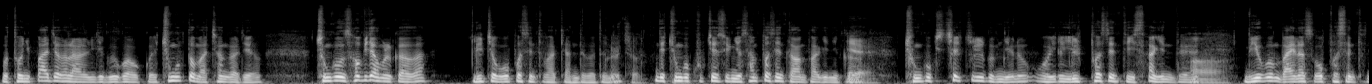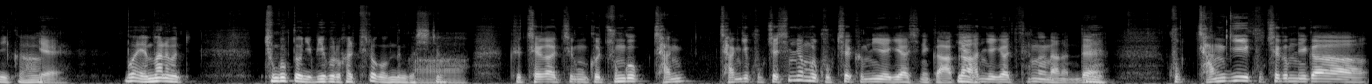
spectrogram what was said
뭐 돈이 빠져갈 이유가 없고요. 중국도 마찬가지예요. 중국은 소비자 물가가 1.5%밖에 안 되거든요. 그렇죠. 근데 중국 국채 수익률 3% 안팎이니까 예. 중국 실질 금리는 오히려 1% 이상인데 어. 미국은 마이너스 5%니까 예. 뭐 웬만하면 중국 돈이 미국으로 갈 필요가 없는 것이죠. 아, 그 제가 지금 그 중국 장, 장기 국채 10년물 국채 금리 얘기하시니까 아까 예. 한 얘기가 생각나는데 예. 국, 장기 국채 금리가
